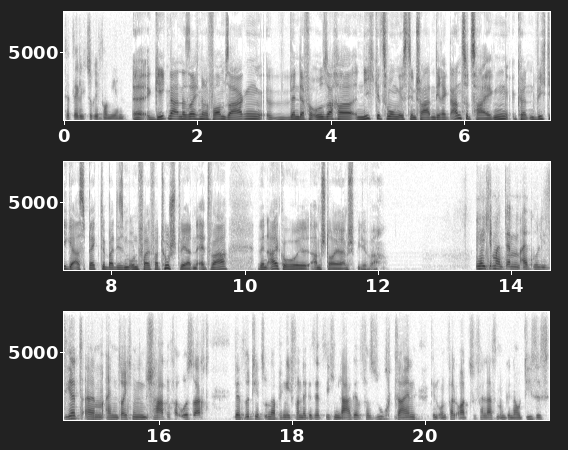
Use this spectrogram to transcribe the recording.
tatsächlich zu reformieren. Äh, Gegner einer solchen Reform sagen, wenn der Verursacher nicht gezwungen ist, den Schaden direkt anzuzeigen, könnten wichtige Aspekte bei diesem Unfall vertuscht werden, etwa wenn Alkohol am Steuer im Spiel war. Ja, jemand, der alkoholisiert ähm, einen solchen Schaden verursacht, der wird jetzt unabhängig von der gesetzlichen Lage versucht sein, den Unfallort zu verlassen, um genau dieses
